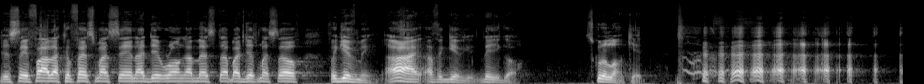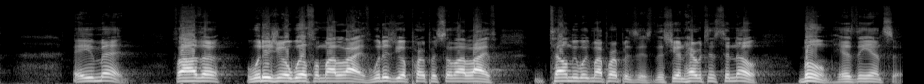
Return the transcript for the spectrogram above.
Just say, Father, I confess my sin. I did wrong. I messed up. I just myself. Forgive me. All right, I forgive you. There you go. Scoot along, kid. Amen. Father, what is your will for my life? What is your purpose for my life? Tell me what my purpose is. This your inheritance to know. Boom, here's the answer.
